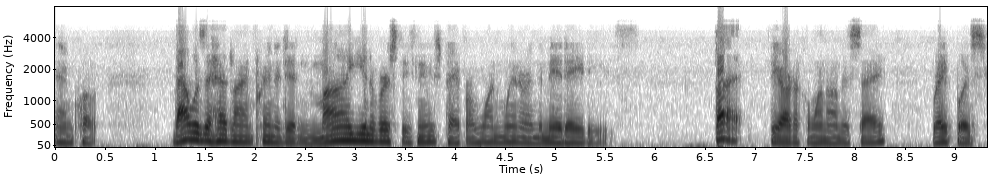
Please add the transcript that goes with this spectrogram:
end quote. That was a headline printed in my university's newspaper one winter in the mid-80s. But, the article went on to say, rape was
